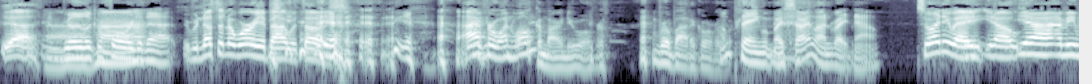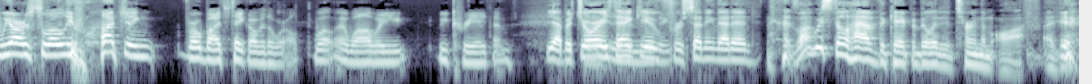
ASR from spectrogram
yeah I'm really looking forward to uh-huh. that. There was nothing to worry about with those I, for one, welcome our new over- robotic overlord. I'm playing with my Cylon right now. so anyway you know Yeah, I mean, we are slowly watching robots take over the world while, while we we create them. yeah but jory it's thank you for sending that in As long as we still have the capability to turn them off, I think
